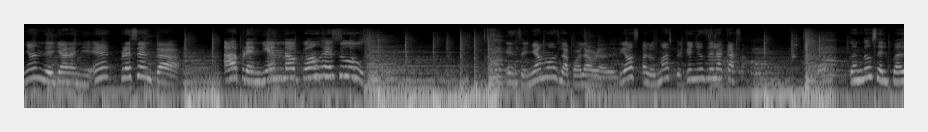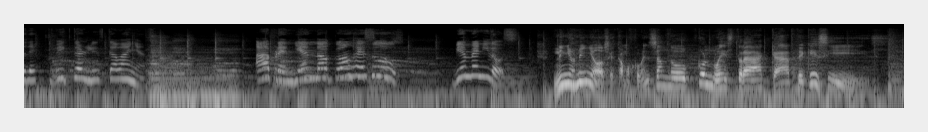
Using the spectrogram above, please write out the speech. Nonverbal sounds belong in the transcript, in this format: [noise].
Ñan de Yarañe presenta Aprendiendo con Jesús. Enseñamos la palabra de Dios a los más pequeños de la casa. Conduce el padre Víctor Luis Cabañas. Aprendiendo con Jesús. Bienvenidos. Niños, niños, estamos comenzando con nuestra catequesis.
